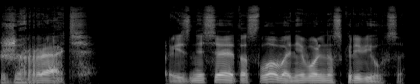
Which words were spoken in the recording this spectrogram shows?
«Жрать!» Произнеся это слово, невольно скривился.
